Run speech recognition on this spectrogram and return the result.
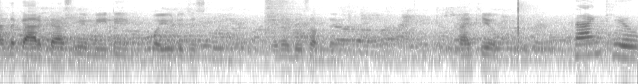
and the character has to be meaty for you to just, you know, do something. Thank you. Thank you.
